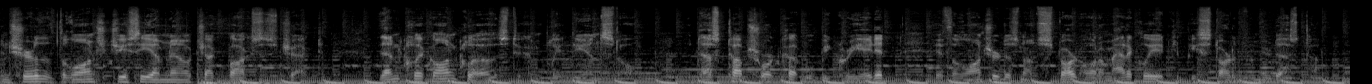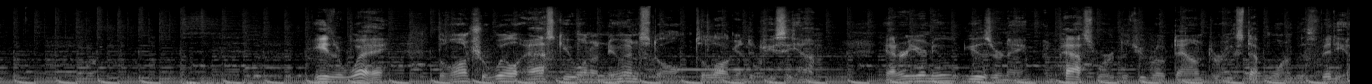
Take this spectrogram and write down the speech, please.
Ensure that the Launch GCM Now checkbox is checked. Then click on Close to complete the install. A desktop shortcut will be created. If the launcher does not start automatically, it can be started from your desktop. Either way, the launcher will ask you on a new install to log into GCM. Enter your new username and password that you wrote down during step 1 of this video.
